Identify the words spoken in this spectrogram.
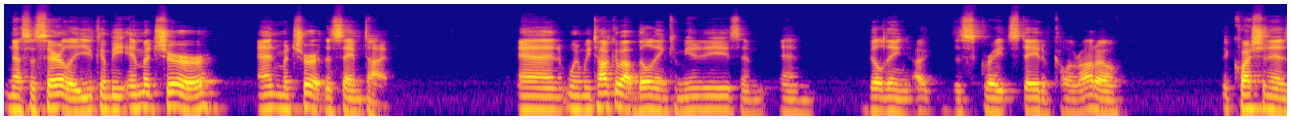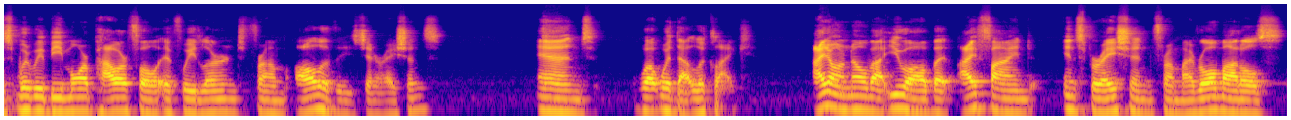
necessarily. You can be immature and mature at the same time. And when we talk about building communities and, and building a, this great state of Colorado, the question is would we be more powerful if we learned from all of these generations? And what would that look like? I don't know about you all, but I find inspiration from my role models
